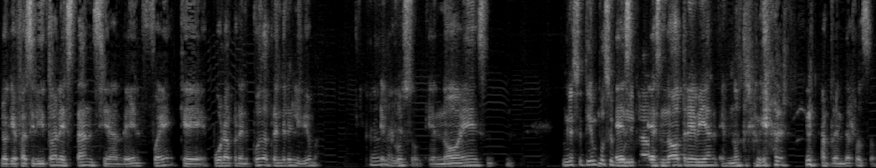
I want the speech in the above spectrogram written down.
Lo que facilitó la estancia de él fue que pudo, aprender, pudo aprender el idioma, ah, el ruso, que no es, En ese tiempo se Es, publicaba. es no trivial, es no trivial aprender ruso.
